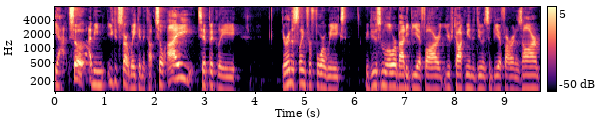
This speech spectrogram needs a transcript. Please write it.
Yeah, so I mean, you could start waking the cuff. So I typically, they're in the sling for four weeks. We do some lower body BFR. You're talking me into doing some BFR in his arm.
